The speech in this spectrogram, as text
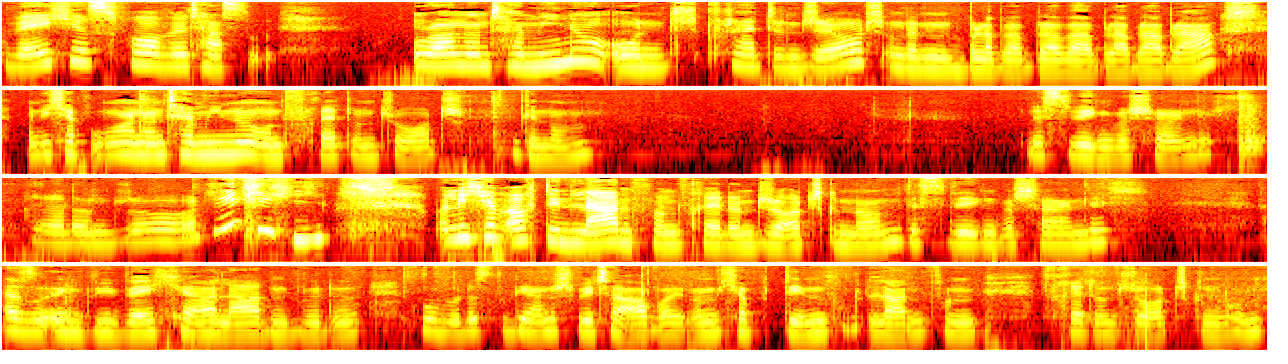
Welches Vorbild hast du? Ron und Hermine und Fred und George und dann bla bla bla bla bla bla bla. Und ich habe Ron und Hermine und Fred und George genommen. Deswegen wahrscheinlich. Fred und George. und ich habe auch den Laden von Fred und George genommen. Deswegen wahrscheinlich. Also irgendwie welcher Laden würde, wo würdest du gerne später arbeiten? Und ich habe den Laden von Fred und George genommen.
